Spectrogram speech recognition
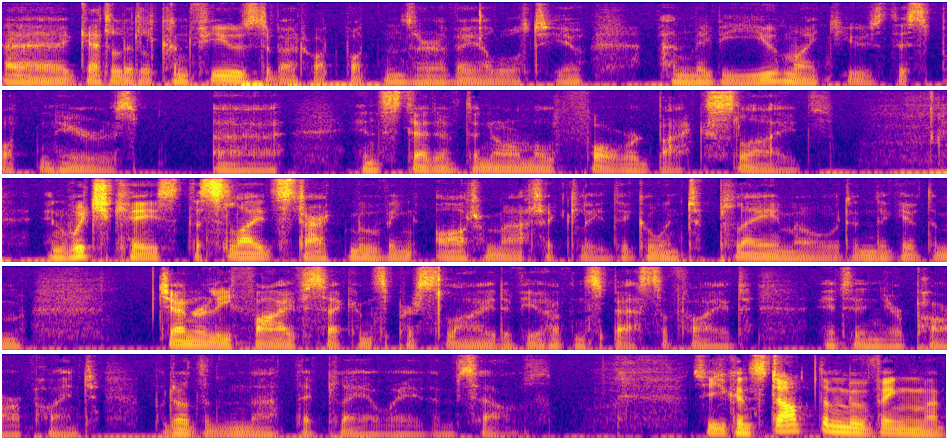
uh, get a little confused about what buttons are available to you, and maybe you might use this button here as uh, instead of the normal forward back slides. In which case, the slides start moving automatically. They go into play mode and they give them generally five seconds per slide if you haven't specified it in your PowerPoint. But other than that, they play away themselves. So you can stop them moving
